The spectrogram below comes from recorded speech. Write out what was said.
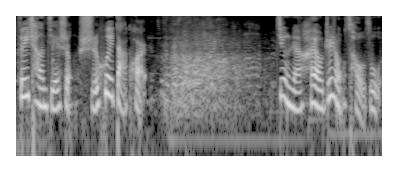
非常节省，实惠大块，竟然还有这种操作。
